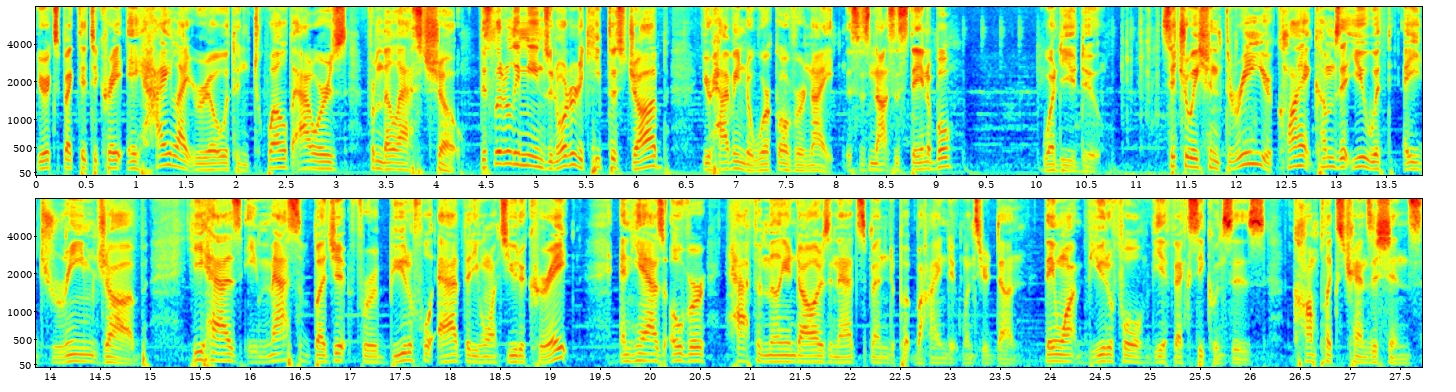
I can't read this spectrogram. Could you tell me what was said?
you're expected to create a highlight reel within 12 hours from the last show. This literally means in order to keep this job, you're having to work overnight. This is not sustainable. What do you do? Situation three, your client comes at you with a dream job. He has a massive budget for a beautiful ad that he wants you to create, and he has over half a million dollars in ad spend to put behind it once you're done. They want beautiful VFX sequences, complex transitions,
